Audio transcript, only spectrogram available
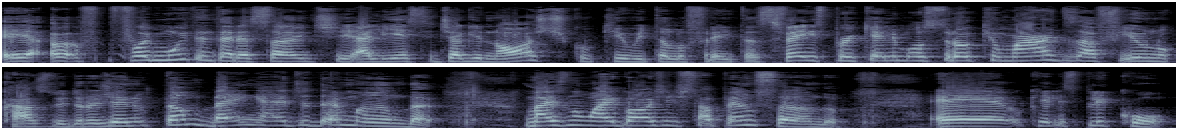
É, foi muito interessante ali esse diagnóstico que o Ítalo Freitas fez, porque ele mostrou que o maior desafio no caso do hidrogênio também é de demanda, mas não é igual a gente está pensando. É, o que ele explicou.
